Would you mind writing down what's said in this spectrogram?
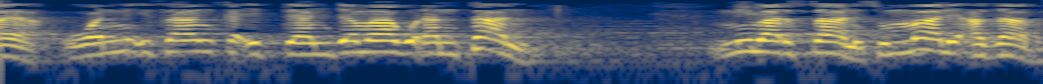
aya wanni isaan ka itti hanjamaa godhan ta'an ni marsaani sun maali azaaba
